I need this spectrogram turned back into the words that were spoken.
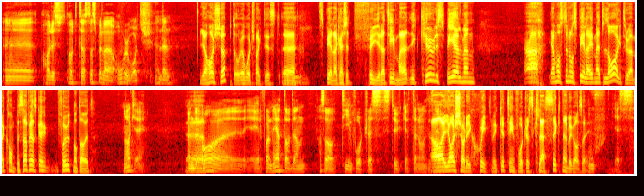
Eh, har, du, har du testat att spela Overwatch? Eller? Jag har köpt Overwatch faktiskt. Eh, Mm. spelar kanske fyra timmar. Det är kul spel men ah, jag måste nog spela med ett lag tror jag, med kompisar för att jag ska få ut något av det. Okej. Men du Eh, har eh, erfarenhet av den, alltså Team Fortress-stuket eller vad man ska Ja, säga? jag körde skitmycket Team Fortress Classic när det begav sig. Uff, yes.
